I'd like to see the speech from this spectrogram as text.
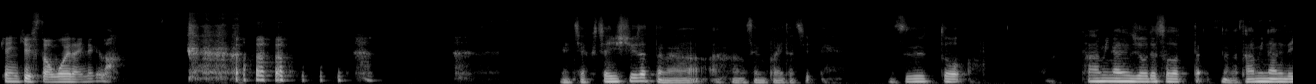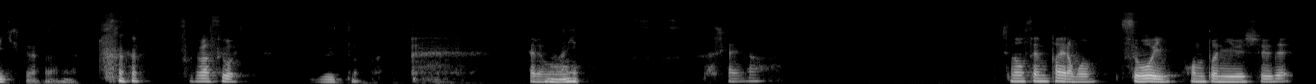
研究室とは思えないんだけど。めちゃくちゃ優秀だったな、あの先輩たち。ずーっとターミナル上で育った、なんかターミナルで生きてたからね。それはすごい。いずーっと。やでも、確かにな。うちの先輩らもすごい本当に優秀で、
